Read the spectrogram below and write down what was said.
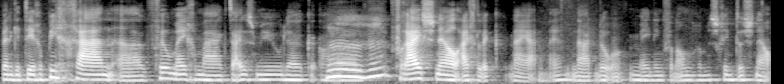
ben ik in therapie gegaan, eh, veel meegemaakt tijdens mijn huwelijk. Mhm. vrij snel eigenlijk, nou ja, hè, naar de mening van anderen misschien te snel.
